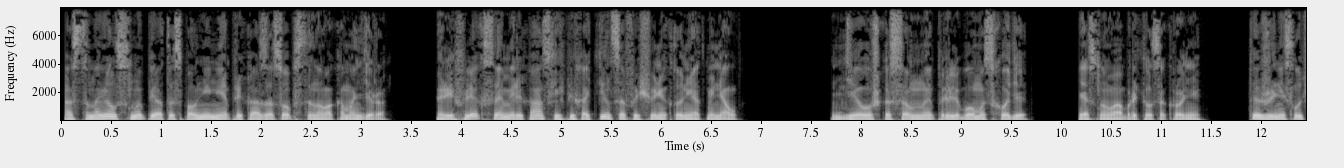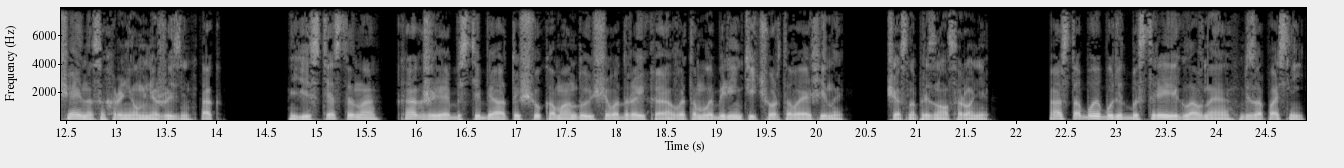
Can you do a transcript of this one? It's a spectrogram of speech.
остановил Снупи от исполнения приказа собственного командира. Рефлексы американских пехотинцев еще никто не отменял. «Девушка со мной при любом исходе», — я снова обратился к Рони. «Ты же не случайно сохранил мне жизнь, так?» «Естественно, как же я без тебя отыщу командующего Дрейка в этом лабиринте чертовой Афины?» — честно признался Рони. «А с тобой будет быстрее и, главное, безопасней».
